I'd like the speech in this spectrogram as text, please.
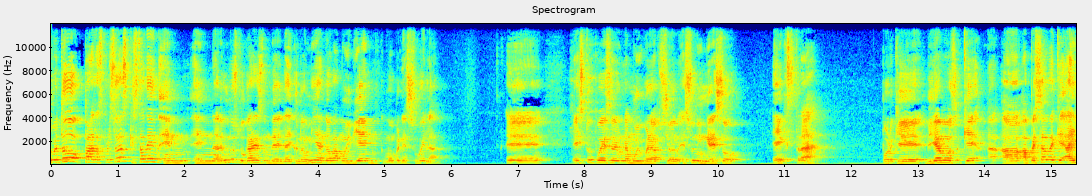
Sobre todo para las personas que están en, en algunos lugares donde la economía no va muy bien, como Venezuela. Eh, esto puede ser una muy buena opción, es un ingreso extra, porque digamos que a, pesar de que hay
